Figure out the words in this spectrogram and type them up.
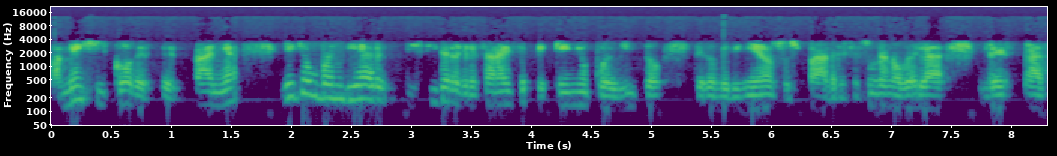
a México desde España y ella un buen día decide regresar a ese pequeño pueblito de donde vinieron sus padres. Es una novela de estas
